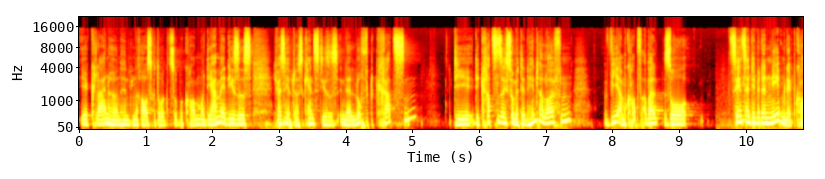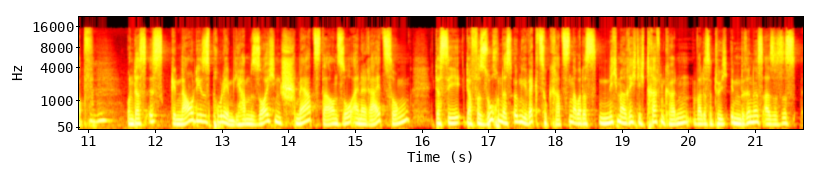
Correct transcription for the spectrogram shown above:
ihr Kleinhirn hinten rausgedrückt zu bekommen. Und die haben ja dieses, ich weiß nicht, ob du das kennst, dieses in der Luft kratzen. Die, die kratzen sich so mit den Hinterläufen wie am Kopf, aber so 10 Zentimeter neben dem Kopf. Und das ist genau dieses Problem. Die haben solchen Schmerz da und so eine Reizung, dass sie da versuchen, das irgendwie wegzukratzen, aber das nicht mal richtig treffen können, weil das natürlich innen drin ist. Also es ist,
